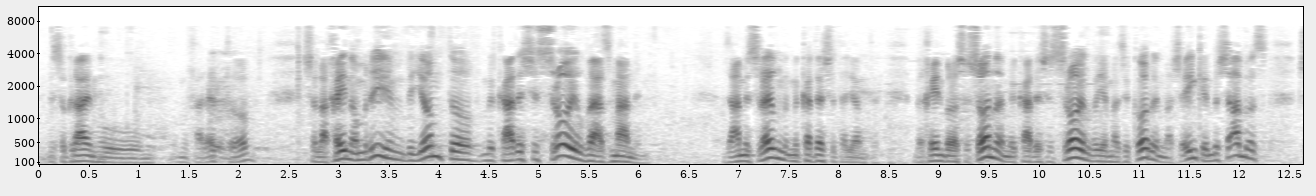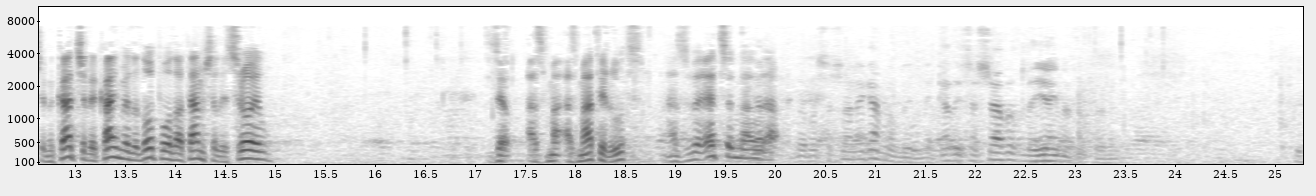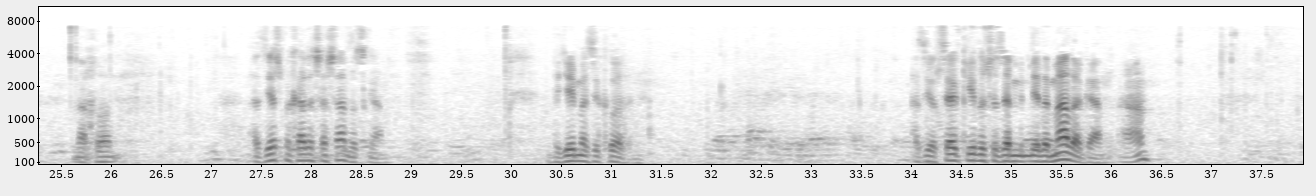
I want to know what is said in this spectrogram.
בסוגריים הוא, מפרט טוב, שלכן אומרים ביום טוב מקדש ישראל והזמנים. זה עם ישראל מקדש את היום טוב. וכן בראש השונה, מקדש ישראל ויום הזיכורן, מה שאין כן בשבס, שמקדש וקיימה ללא פעולתם של ישראל. זהו, אז אז מה התירוץ? אז בעצם... השונה גם אומרים, מקדש השבת ליום הזיכורן. נכון. אז יש מקדש השבס גם. ביום הזיכורן. אז יוצא כאילו שזה מלמעלה גם, אה?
